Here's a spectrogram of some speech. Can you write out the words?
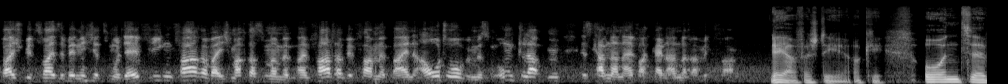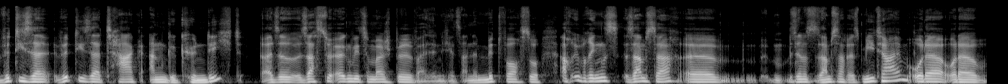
Beispielsweise, wenn ich jetzt Modellfliegen fahre, weil ich mache das immer mit meinem Vater. Wir fahren mit meinem Auto, wir müssen umklappen. Es kann dann einfach kein anderer mitfahren. Ja, ja, verstehe. Okay. Und äh, wird, dieser, wird dieser Tag angekündigt? Also sagst du irgendwie zum Beispiel, weiß ich nicht, jetzt an einem Mittwoch so, ach übrigens, Samstag, äh, Samstag ist Me-Time oder, oder,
